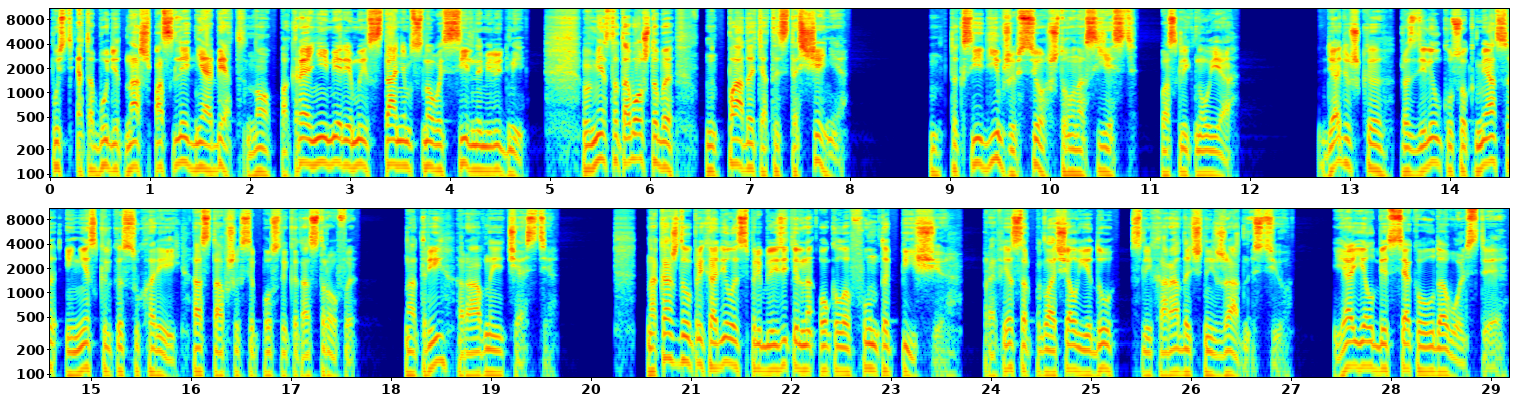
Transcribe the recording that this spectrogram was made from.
Пусть это будет наш последний обед, но, по крайней мере, мы станем снова сильными людьми, вместо того, чтобы падать от истощения». «Так съедим же все, что у нас есть!» — воскликнул я. Дядюшка разделил кусок мяса и несколько сухарей, оставшихся после катастрофы, на три равные части. На каждого приходилось приблизительно около фунта пищи. Профессор поглощал еду с лихорадочной жадностью. Я ел без всякого удовольствия,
